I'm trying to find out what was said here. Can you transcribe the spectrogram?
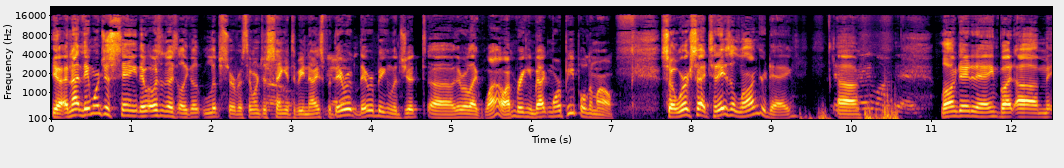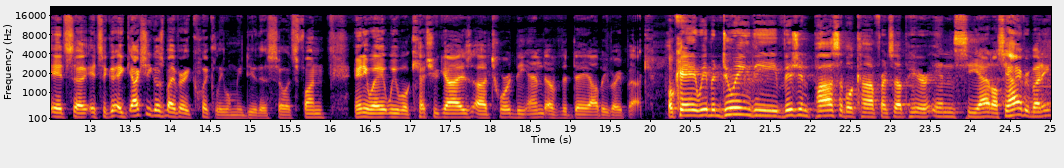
Yeah, and I, they weren't just saying it wasn't just like a lip service. They weren't just saying it to be nice, but they were they were being legit. Uh, they were like, "Wow, I'm bringing back more people tomorrow." So we're excited. Today's a longer day. It's a very long day. Long day today, but um, it's a, it's a good. It actually goes by very quickly when we do this, so it's fun. Anyway, we will catch you guys uh, toward the end of the day. I'll be right back. Okay, we've been doing the Vision Possible conference up here in Seattle. Say hi, everybody.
